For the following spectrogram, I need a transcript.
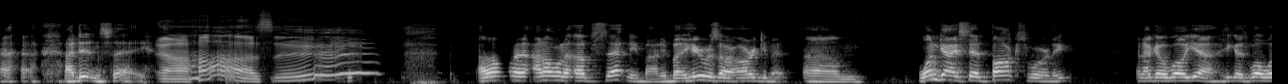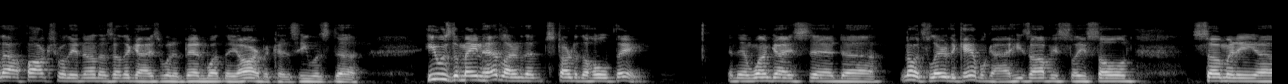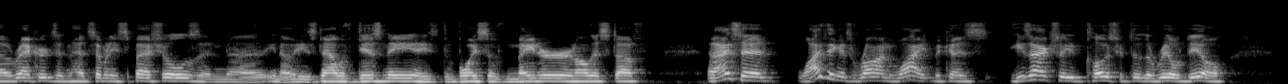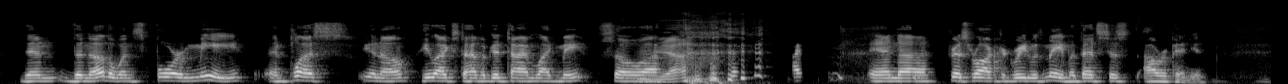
I didn't say. Uh huh. I don't want to. I don't want to upset anybody, but here was our argument. Um, one guy said Foxworthy, and I go, "Well, yeah." He goes, "Well, without Foxworthy, none of those other guys would have been what they are because he was the he was the main headliner that started the whole thing." And then one guy said, uh, "No, it's Larry the Cable Guy. He's obviously sold so many uh, records and had so many specials, and uh, you know he's now with Disney. He's the voice of Mater and all this stuff." And I said, "Well, I think it's Ron White because he's actually closer to the real deal than than the other ones for me. And plus, you know, he likes to have a good time like me. So uh, yeah." and uh, Chris Rock agreed with me, but that's just our opinion.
